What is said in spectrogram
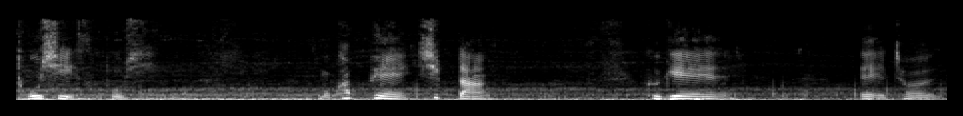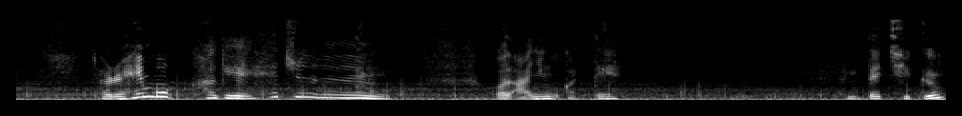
도시 도시 뭐 카페 식당 그게 네, 저 저를 행복하게 해주는 건 아닌 것 같아. 근데 지금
